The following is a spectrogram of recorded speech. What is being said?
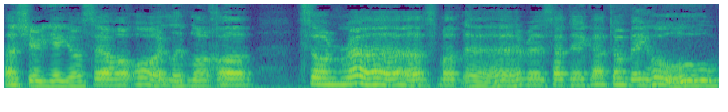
אשר ייעשה האור למלאכה צורס ממארס הנגע טמאו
